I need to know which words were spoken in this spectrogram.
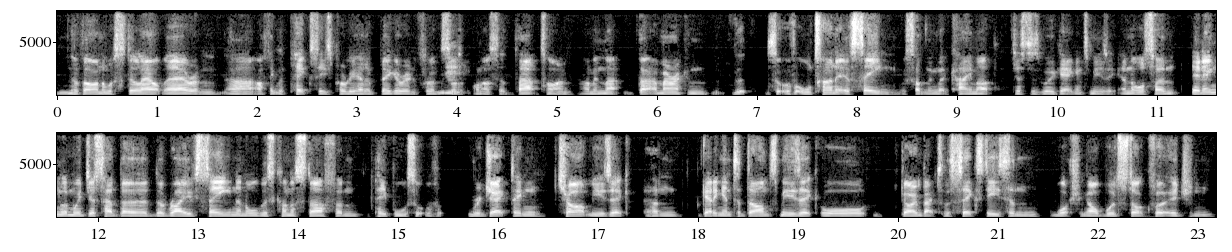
Nirvana was still out there, and uh, I think the Pixies probably had a bigger influence Mm. on, us at that time. I mean, that that American the sort of alternative scene was something that came up just as we were getting into music, and also in England we just had the the rave scene and all this kind of stuff, and people sort of rejecting chart music and getting into dance music or going back to the 60s and watching old Woodstock footage and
